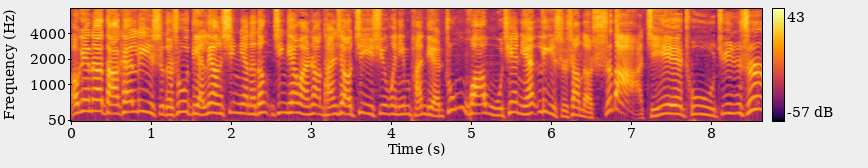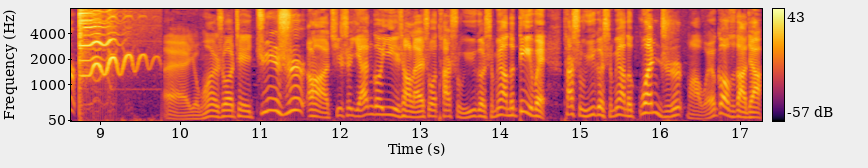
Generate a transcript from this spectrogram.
OK，那打开历史的书，点亮信念的灯。今天晚上谈笑继续为您盘点中华五千年历史上的十大杰出军师。哎，有朋友说这军师啊，其实严格意义上来说，他属于一个什么样的地位？他属于一个什么样的官职啊？我要告诉大家，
